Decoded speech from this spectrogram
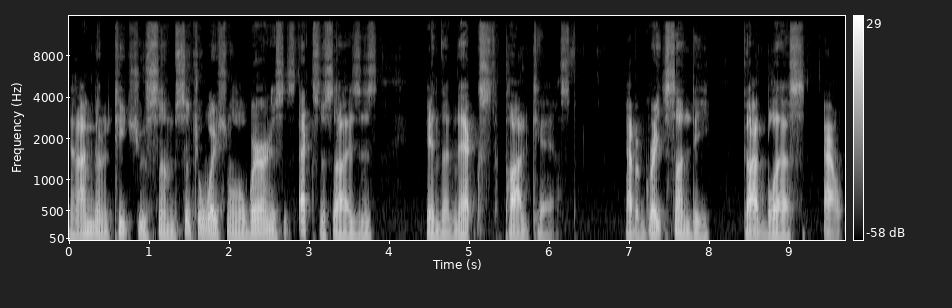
and I'm going to teach you some situational awareness exercises in the next podcast. Have a great Sunday. God bless. Out.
